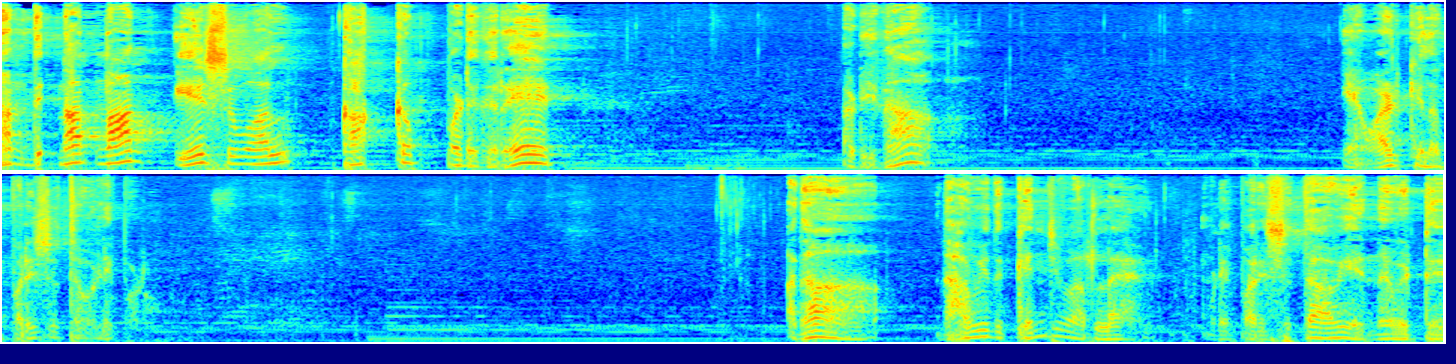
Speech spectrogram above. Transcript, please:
நான் நான் நான் இயேசுவால் காக்கப்படுகிறேன். அப்படின்னா என் வாழ்க்கையில் பரிசுத்த வெளிப்படும் அதான் தாவிது கெஞ்சி வரல நம்முடைய பரிசுத்தாவி என்னை விட்டு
